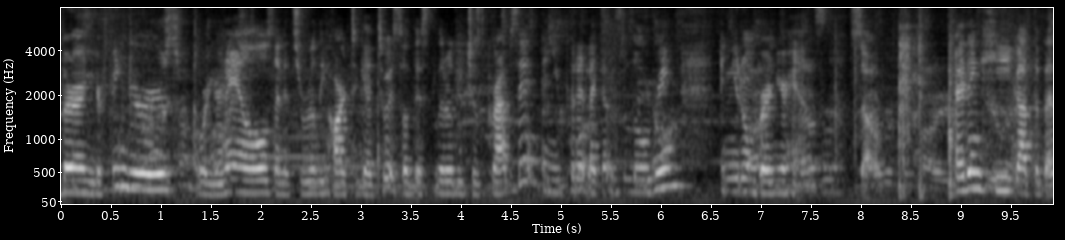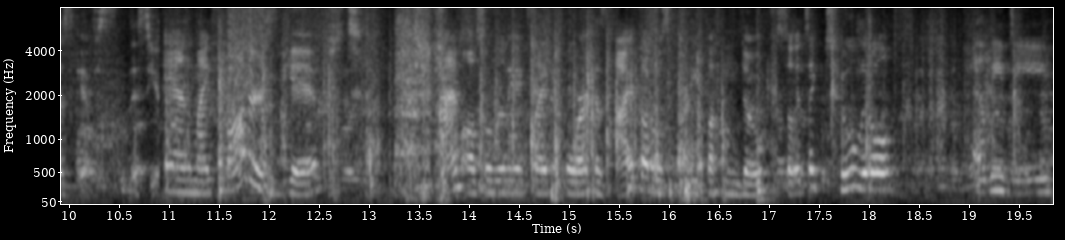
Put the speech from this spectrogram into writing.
burn your fingers or your nails and it's really hard to get to it. So this literally just grabs it and you put it like a little ring and you don't burn your hands. So I think he got the best gifts this year. And my father's gift I'm also really excited for because I thought it was pretty fucking dope. So it's like two little LED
